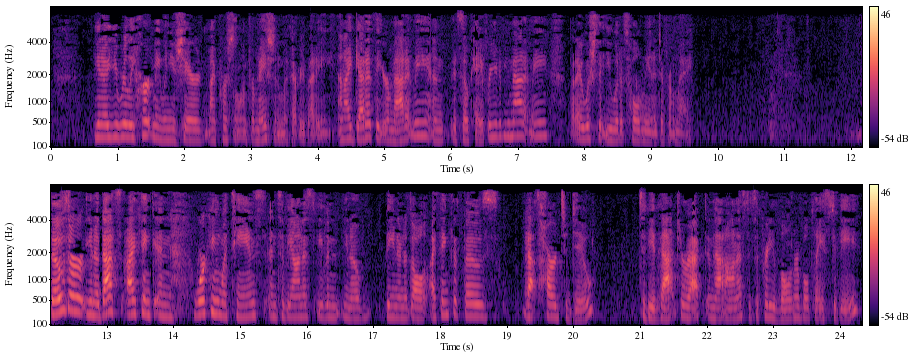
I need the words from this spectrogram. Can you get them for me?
you know, you really hurt me when you shared my personal information with everybody. And I get it that you're mad at me, and it's okay for you to be mad at me, but I wish that you would have told me in a different way. Those are, you know, that's, I think, in working with teens, and to be honest, even, you know, being an adult, I think that those that's hard to do, to be that direct and that honest. It's a pretty vulnerable place to be.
